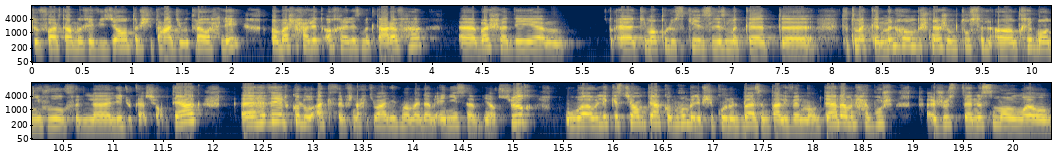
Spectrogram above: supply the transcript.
devoirs تعمل révision تمشي تعدي وتروح ليه فماش حاجات أخرى لازمك تعرفها آه، برشا des كيما نقولوا skills لازمك تتمكن منهم باش نجم توصل un très bon niveau في l'éducation تاعك. هذا الكل وأكثر باش نحكيو عليه مع مدام انيسا bien sûr و les questions تاعكم هما اللي باش يكونوا ال base نتاع l'événement تاعنا. ما نحبوش juste نسمعوا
